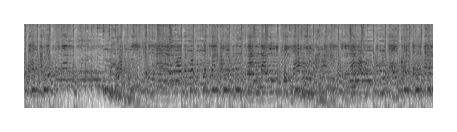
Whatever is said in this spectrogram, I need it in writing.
รูปแบบประยุกต์นะครับวันที่15เราจะพบเช่นกันในงานตาลีเป็นสิ่งนะมีมากนะขอบคุณท่านผู้ใหญ่ด้วยนะครับ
